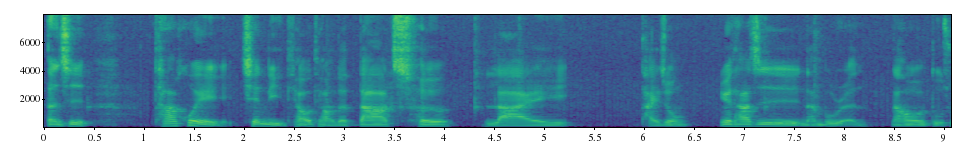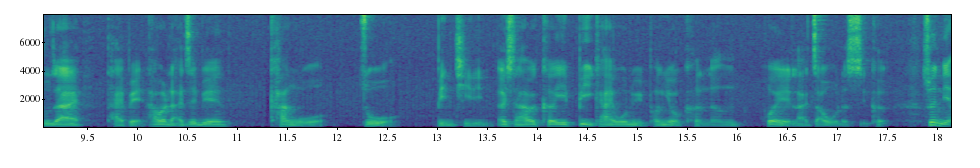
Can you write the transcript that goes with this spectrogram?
但是他会千里迢迢的搭车来台中，因为他是南部人，然后读书在台北，他会来这边看我做。冰淇淋，而且还会刻意避开我女朋友可能会来找我的时刻，所以你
